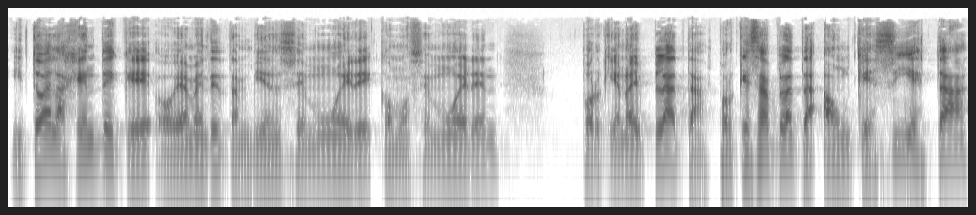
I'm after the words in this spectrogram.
y toda la gente que obviamente también se muere como se mueren porque no hay plata, porque esa plata, aunque sí está,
